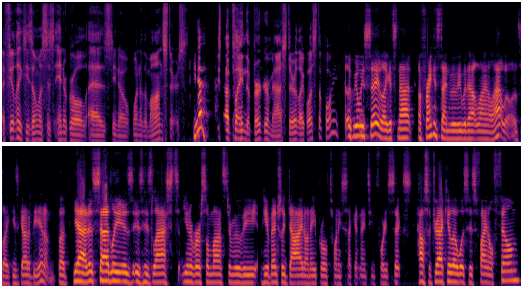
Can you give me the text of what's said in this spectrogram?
I feel like he's almost as integral as you know one of the monsters. Yeah. He's not playing the Burgomaster. Like, what's the point? like we always say, like it's not a Frankenstein movie without Lionel Atwill. It's like he's got to be in them. But yeah, this sadly is is his last Universal monster movie. He eventually died on April twenty second, nineteen forty six. House of Dracula was his final film,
